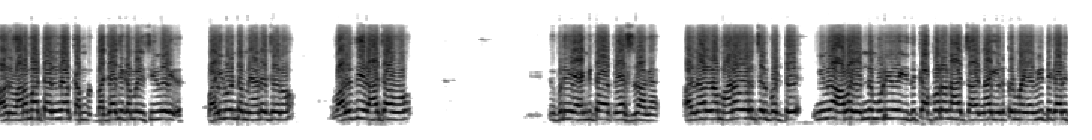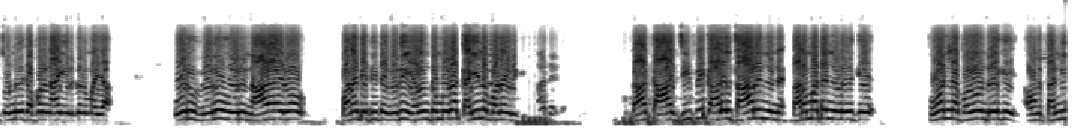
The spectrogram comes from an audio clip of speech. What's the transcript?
அவர் வரமாட்டாருன்னா கம் பஜாஜ் கம்பெனி சிவை வைகுண்ட மேனேஜரும் வழுதி ராஜாவும் இப்படி என்கிட்ட பேசுறாங்க. அதனால நான் மன உளைச்சல் பட்டு இனிமே அவ என்ன முடிவு இதுக்கப்புறம் நான் நான் இருக்கணுமா? என் வீட்டுக்காரி சொன்னதுக்கு அப்புறம் நான் இருக்கணும் ஐயா? ஒரு வெறும் ஒரு நாலாயிரம் ரூபாய் பணம் கட்டிட்ட வெறும் எழுநூத்தம்பது ரூபாய் கையில பணம் இருக்கு. நான் ஜிபே காலையில் தாரேன்னு சொன்னேன். தரமாட்டேன்னு சொன்னதுக்கு போன்ல பதினொன்று ரூபாய்க்கு அவங்க தண்ணி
